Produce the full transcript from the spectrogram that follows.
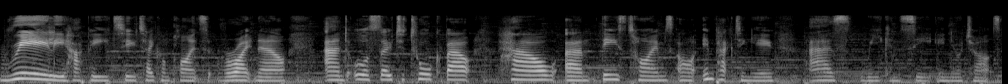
Really happy to take on clients right now and also to talk about how um, these times are impacting you as we can see in your charts.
